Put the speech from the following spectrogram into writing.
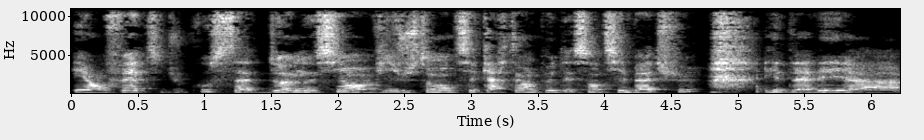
et en fait, du coup, ça donne aussi envie justement de s'écarter un peu des sentiers battus et d'aller euh,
